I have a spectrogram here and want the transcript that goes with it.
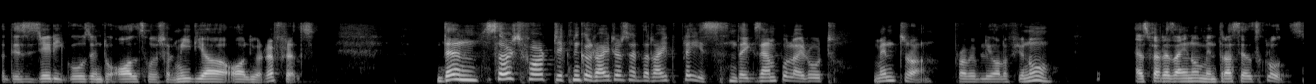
This JD goes into all social media, all your referrals. Then search for technical writers at the right place. The example I wrote, Myntra, probably all of you know, as far as I know, Myntra sells clothes.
